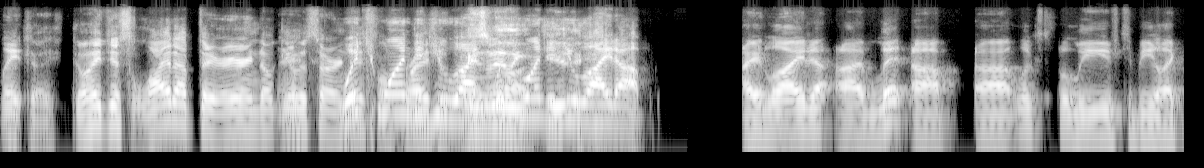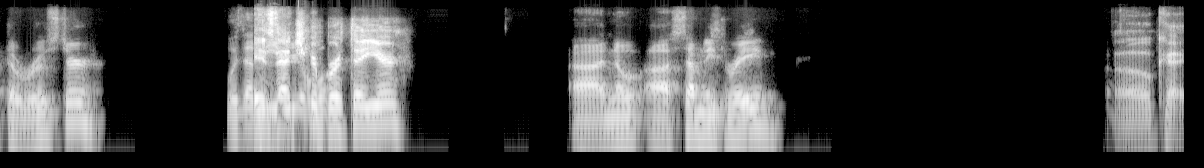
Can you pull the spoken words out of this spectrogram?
Wait. Okay. Go ahead. Just light up there, Aaron. Don't give us our. Which one did you light? He's Which really one did you light up? I light uh, lit up. Uh, looks believed to be like the rooster. Was that Is that your one- birthday year? Uh, no, uh, seventy three. Okay,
